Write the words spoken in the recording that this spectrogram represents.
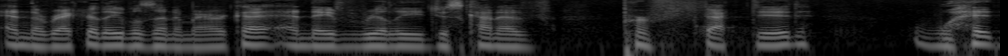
and the record labels in America, and they've really just kind of perfected what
